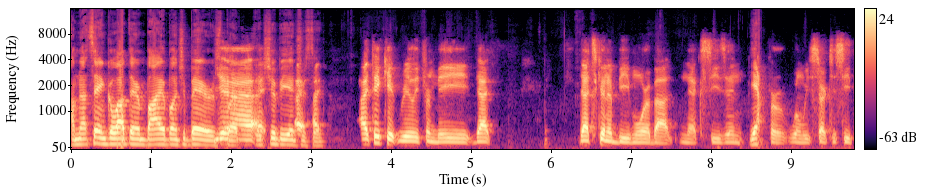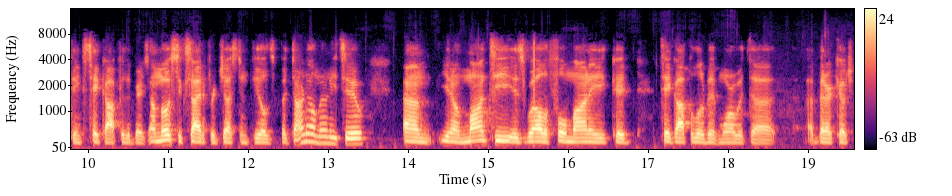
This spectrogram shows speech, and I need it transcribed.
I'm not saying go out there and buy a bunch of bears, yeah, but it should be interesting. I, I, I think it really, for me, that that's going to be more about next season. Yeah. For when we start to see things take off for the Bears. I'm most excited for Justin Fields, but Darnell Mooney too. Um, you know, Monty as well, the full Monty could take off a little bit more with a, a better coach.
